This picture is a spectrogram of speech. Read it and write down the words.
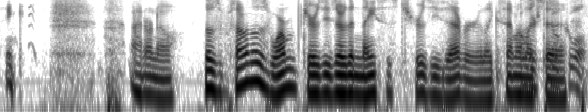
like I don't know. Those some of those warm jerseys are the nicest jerseys ever. Like some Oh, of like so the cool.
